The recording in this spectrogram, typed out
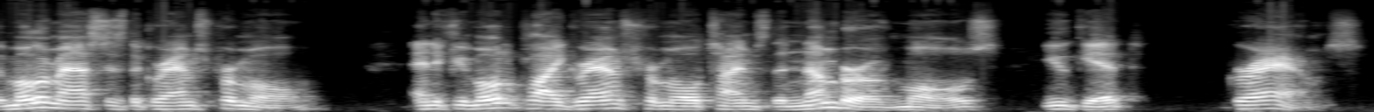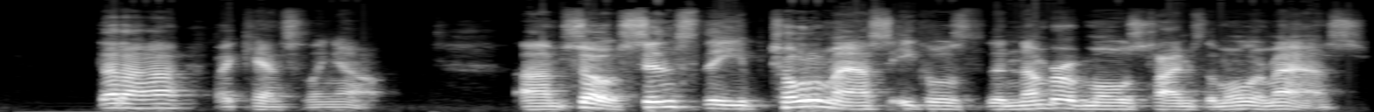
the molar mass is the grams per mole. And if you multiply grams per mole times the number of moles, you get grams. Ta-da! By canceling out. Um, so since the total mass equals the number of moles times the molar mass,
